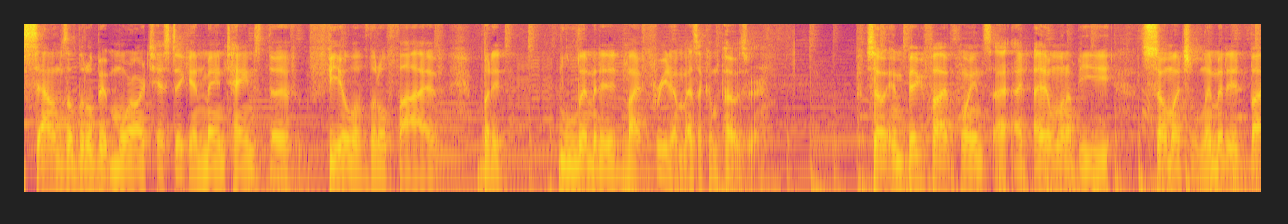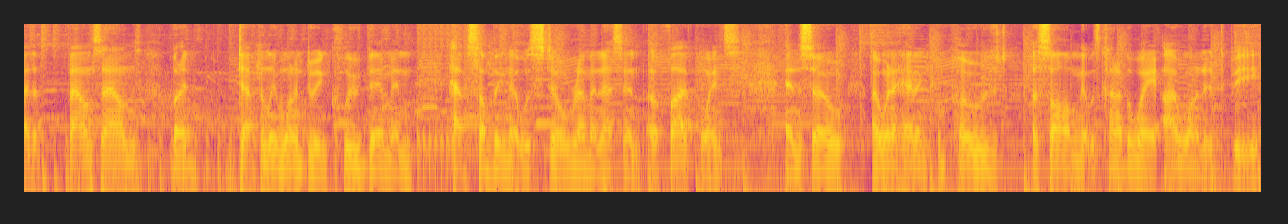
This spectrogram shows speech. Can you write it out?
sounds a little bit more artistic and maintains the feel of Little Five, but it limited my freedom as a composer. So in Big Five Points, I, I, I don't want to be so much limited by the found sounds, but I definitely wanted to include them and have something that was still reminiscent of Five Points. And so I went ahead and composed a song that was kind of the way I wanted it to be,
